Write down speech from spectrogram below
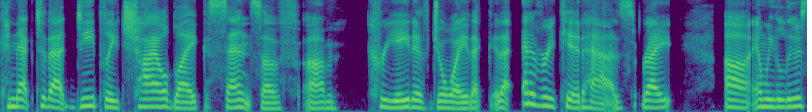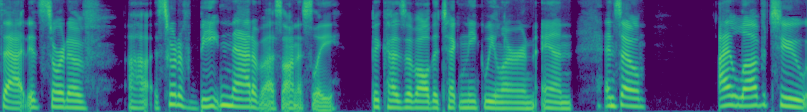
connect to that deeply childlike sense of um, creative joy that that every kid has, right? Uh, and we lose that. It's sort of uh, sort of beaten out of us, honestly, because of all the technique we learn. And and so, I love to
